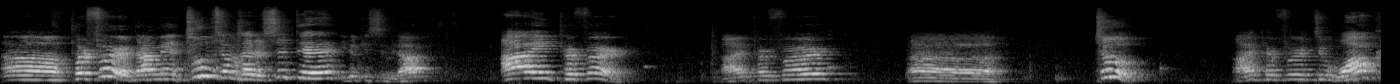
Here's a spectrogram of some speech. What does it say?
아, prefer 다음에 to 부정사를 쓸 때 이렇게 씁니다. I prefer I prefer uh, to I prefer to walk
